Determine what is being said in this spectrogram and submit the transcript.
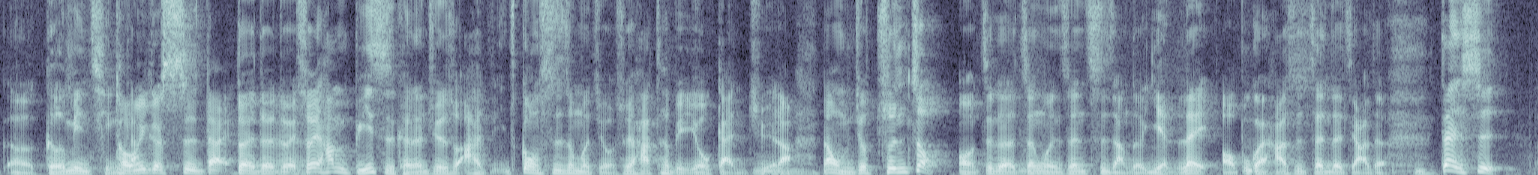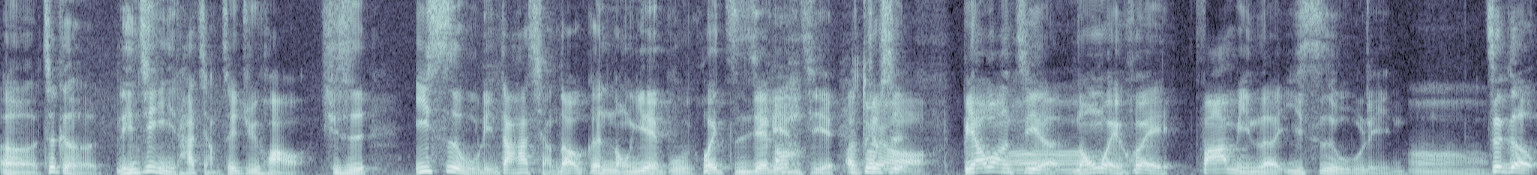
呃革命情感，同一个世代，对对对，所以他们彼此可能觉得说啊，共事这么久，所以他特别有感觉啦。那我们就尊重哦，这个曾文生次长的眼泪哦，不管他是真的假的，但是呃，这个林静怡他讲这句话哦，其实。一四五零，大家想到跟农业部会直接连接，就是不要忘记了，农委会发明了一四五零。哦，这个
